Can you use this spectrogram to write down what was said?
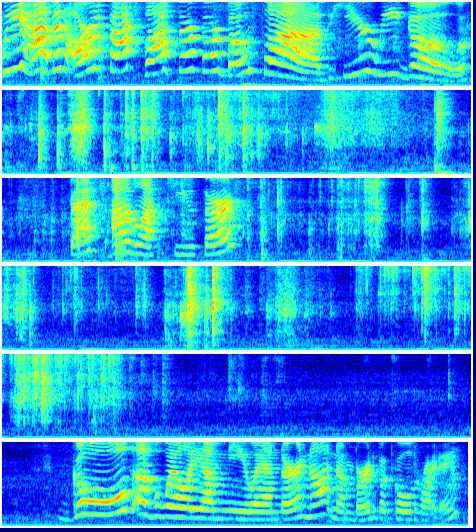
we have an Artifacts Blaster for Boslav. Here we go. Best of luck to you, sir. Gold of William Nylander. Not numbered, but gold writing.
